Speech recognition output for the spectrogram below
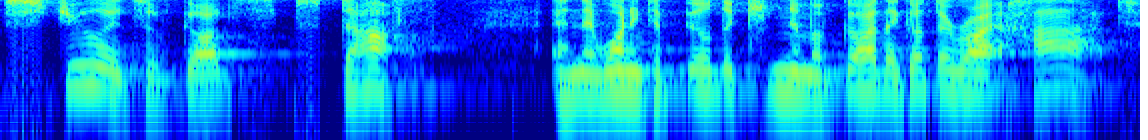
stewards of God's stuff. And they're wanting to build the kingdom of God. They've got the right heart.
